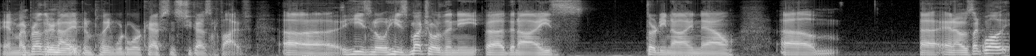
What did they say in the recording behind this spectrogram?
and my brother and I have been playing World of Warcraft since 2005. Uh, he's no he's much older than he uh, than I. He's 39 now. Um, uh, and I was like, well,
